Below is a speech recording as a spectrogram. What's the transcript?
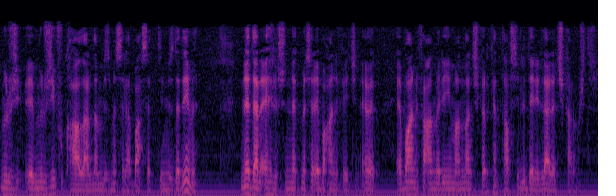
Mürci, e, mürci fukahalardan biz mesela bahsettiğimizde değil mi? Ne der ehli sünnet mesela Ebu Hanife için? Evet Ebu Hanife ameli imandan çıkarırken tafsilli delillerle çıkarmıştır.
